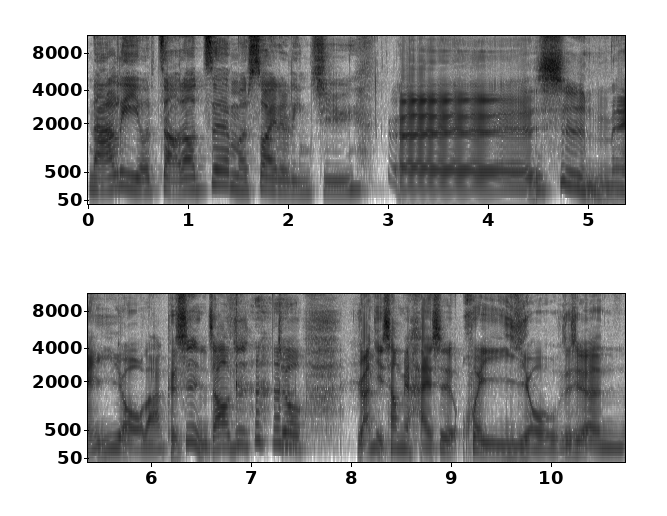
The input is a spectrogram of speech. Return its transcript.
哪里有找到这么帅的邻居？呃，是没有啦。可是你知道，就就。软体上面还是会有这些人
